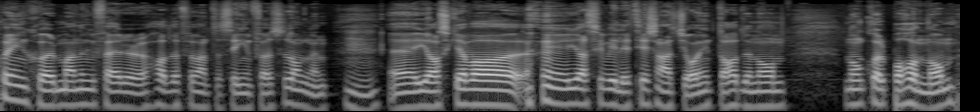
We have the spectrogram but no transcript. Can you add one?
poängskörd man ungefär hade förväntat sig inför säsongen. Eh, jag ska vara, jag ska villigt erkänna att jag inte hade någon, någon koll på honom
